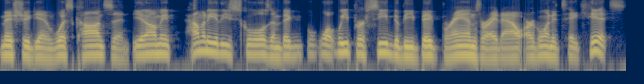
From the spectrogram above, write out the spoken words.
Michigan, Wisconsin. You know, I mean, how many of these schools and big, what we perceive to be big brands right now are going to take hits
